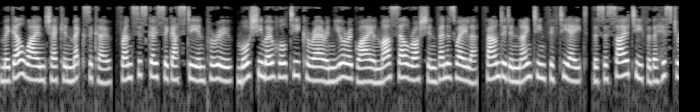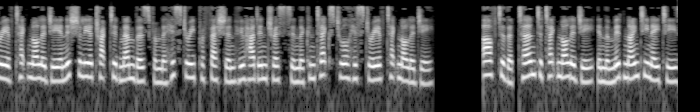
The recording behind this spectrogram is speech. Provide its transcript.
Miguel Wionczek in Mexico, Francisco Sagasti in Peru, Máximo Halty Carrère in Uruguay and Marcel Roche in Venezuela. Founded in 1958, the Society for the History of Technology initially attracted members from the history profession who had interests in the contextual history of technology. After the turn to technology in the mid-1980s,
